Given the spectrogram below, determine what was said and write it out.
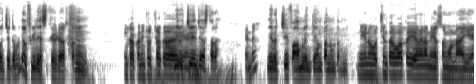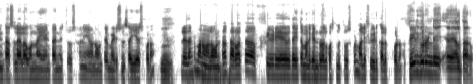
వచ్చేటప్పటికి వాళ్ళు ఫీడ్ వేస్తారు. ఫీడ్ వేస్తారు. ఉమ్. ఇంకా అక్కడి నుంచి వచ్చాక మీరు వచ్చి ఏం చేస్తారా? ఏంటి మీరు వచ్చి ఫామ్లో ఇంకేమైనా పని ఉంటుంది? నేను వచ్చిన తర్వాత ఏమైనా నీరసంగా ఉన్నా ఏంటి అసలు ఎలా ఉన్నా ఏంటి అన్ని చూసుకొని ఏమైనా ఉంటే మెడిసిన్స్ అవి వేసుకోవడం. లేదంటే మనం అలా ఉంటాం. తర్వాత ఫీడ్ ఏదైతే మనకి ఎన్ని రోజులకు వస్తుందో చూసుకొని మళ్ళీ ఫీడ్ కలుపుకోవడం. ఫీడ్ గురించి వెళ్తారు.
